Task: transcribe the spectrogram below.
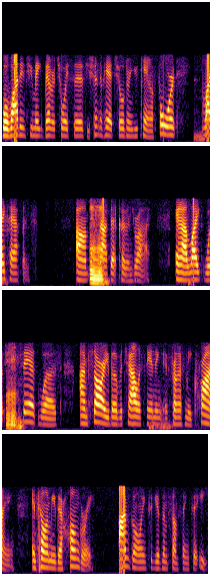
well, why didn't you make better choices? You shouldn't have had children you can't afford. Life happens. Um, mm-hmm. It's not that cut and dry. And I like what mm-hmm. she said was, I'm sorry, but if a child is standing in front of me crying and telling me they're hungry, I'm going to give them something to eat.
